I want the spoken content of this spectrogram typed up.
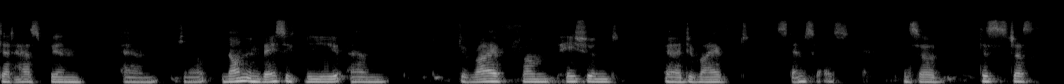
that has been um, you know non-invasively um, derived from patient uh, derived stem cells. And so this is just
